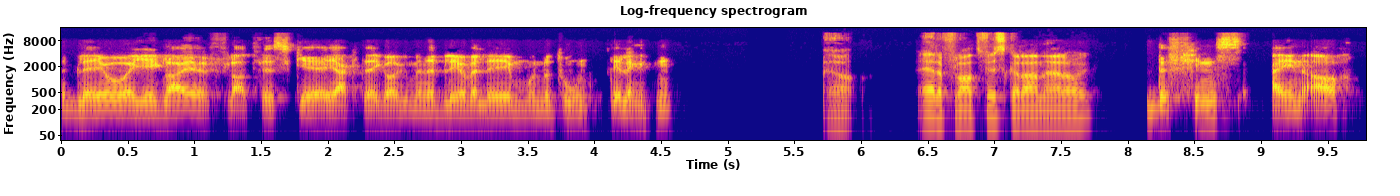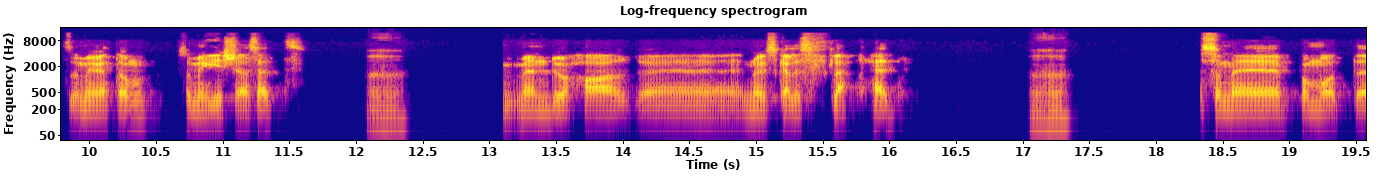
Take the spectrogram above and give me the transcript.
Det blir jo, Jeg er glad i flatfiskjakt, jeg òg, men det blir jo veldig monotont i lengden. Ja. Er det flatfisker der nede òg? Det fins én art som jeg vet om, som jeg ikke har sett. Uh Men du har eh, noe som kalles flathead, som er på en måte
